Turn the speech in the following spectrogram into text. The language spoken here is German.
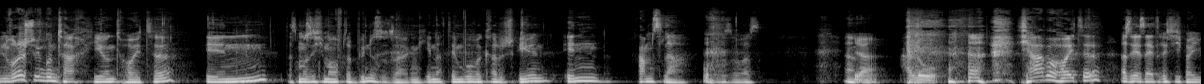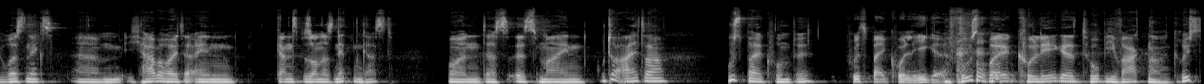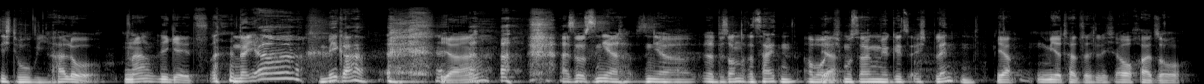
Einen wunderschönen guten Tag hier und heute in, das muss ich immer auf der Bühne so sagen, je nachdem, wo wir gerade spielen, in Ramsla oder sowas. ja, hallo. ich habe heute, also ihr seid richtig bei Jurasnacks, ähm, ich habe heute einen ganz besonders netten Gast und das ist mein guter alter Fußballkumpel. Fußballkollege. Fußballkollege Tobi Wagner. Grüß dich, Tobi. Hallo. Na, wie geht's? Naja, mega. Ja. Also es sind ja, sind ja äh, besondere Zeiten, aber Ja. ich muss sagen, mir geht's echt blendend. Ja, mir tatsächlich auch. Also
